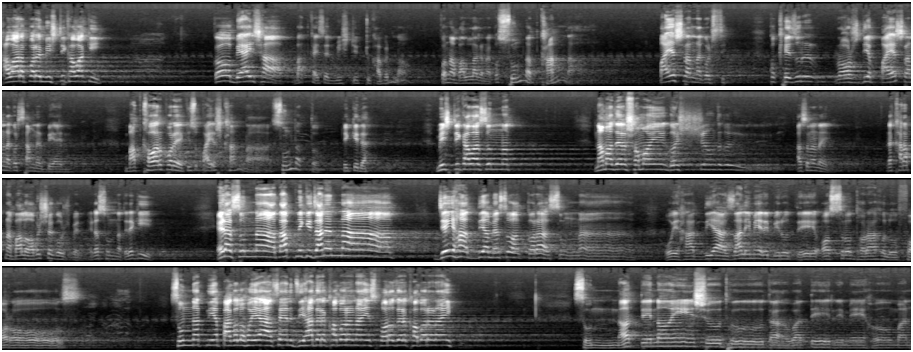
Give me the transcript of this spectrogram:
খাওয়ার পরে মিষ্টি খাওয়া কি? ক বেয়াই সাপ। ভাত খাইছেন, মিষ্টি একটু খাবেন না। ক, না, ভালো লাগে না। ক, সুন্নাত খান না। পায়েস রান্না করছি। ক, খেজুরের রস দিয়ে পায়েস রান্না করছে সামনের বেআইন ভাত খাওয়ার পরে কিছু পায়েস খান না। সুন্নাত তো, ঠিক কি না? মিষ্টি খাওয়া সুন্নত। নামাজের সময় আছে না নাই? এটা খারাপ না, ভালো, অবশ্যই বসবেন এটা সুন্নাত। এটা কি? এটা সুন্নাত, আপনি কি জানেন না? যেই হাত দিয়া মেসোয়াক করা সুন্নাত, ওই হাত দিয়া জালিমের বিরুদ্ধে অস্ত্র ধরা হলো ফরজ। সুন্নাত নিয়ে পাগল হয়ে আছেন, জিহাদের খবর নাই, ফরজের খবর নাই। সুন্নাতে নয়, শুধু দাওয়াতের মেহমান।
